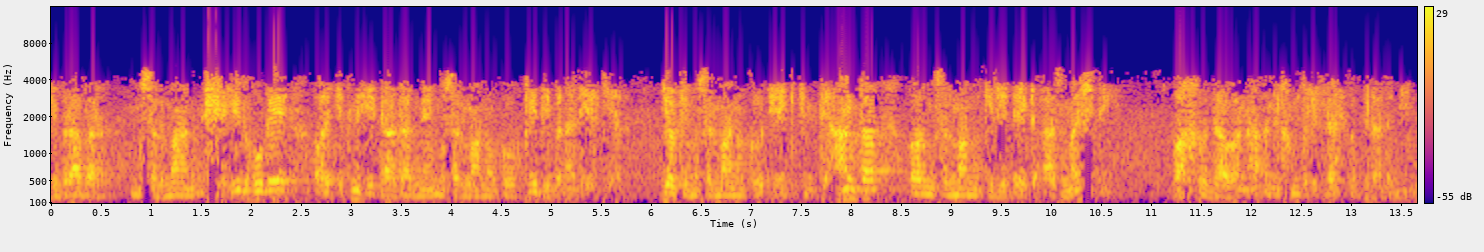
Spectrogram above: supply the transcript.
کے برابر مسلمان شہید ہو گئے اور اتنی ہی تعداد میں مسلمانوں کو قیدی بنا دیا گیا، جو کہ مسلمانوں کو ایک امتحان تھا اور مسلمانوں کے لیے ایک آزمائش تھی۔ واخر دعوانا ان الحمد للہ رب العالمین۔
